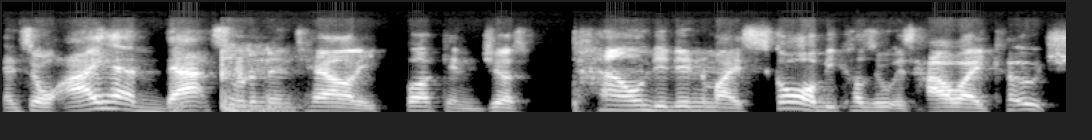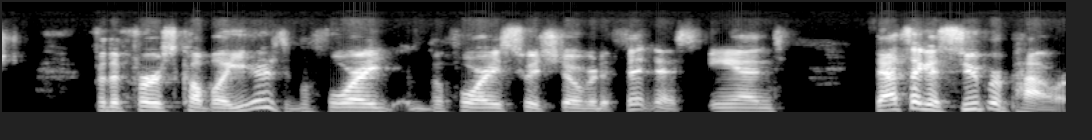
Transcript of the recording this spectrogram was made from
and so I had that sort of mentality fucking just pounded into my skull because it was how I coached for the first couple of years before I before I switched over to fitness. And that's like a superpower.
